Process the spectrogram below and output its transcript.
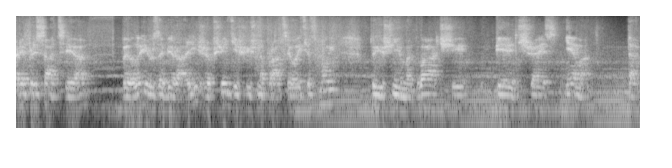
represacja była, już zabierali, że przyjdziesz już na pracę, ojciec mój, to już nie ma dwa, trzy, pięć, sześć, nie ma tak,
